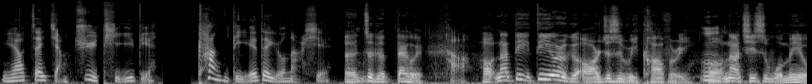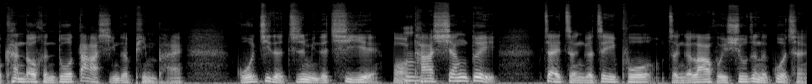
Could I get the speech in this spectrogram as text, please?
你要再讲具体一点，抗跌的有哪些？呃，这个待会好好。那第第二个 R 就是 recovery 哦。那其实我们有看到很多大型的品牌、国际的知名的企业哦，它相对在整个这一波整个拉回修正的过程，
